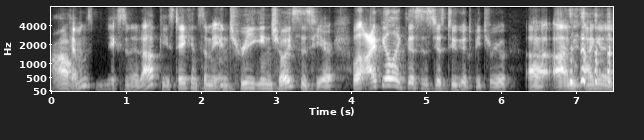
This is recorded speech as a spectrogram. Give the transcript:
Wow. Kevin's mixing it up. He's taking some intriguing choices here. Well, I feel like this is just too good to be true. Uh, I'm I'm gonna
